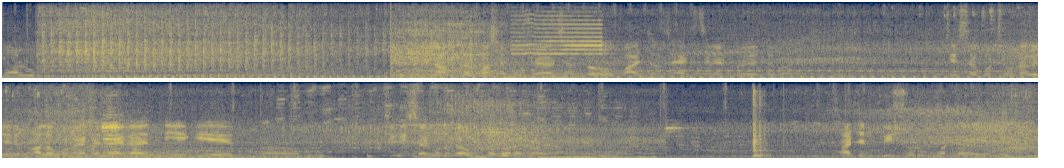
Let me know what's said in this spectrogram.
চলুন। রাস্তার পাশে বসে আছেন তো বাই চান্স অ্যাক্সিডেন্ট হয়ে যেতে পারে চেষ্টা করছি ওনাকে যদি ভালো কোনো একটা জায়গায় নিয়ে গিয়ে চিকিৎসার কোনো ব্যবস্থা করা যায়। সার্জেন্ট বিশ্বরূপ ভট্টাচার্য।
